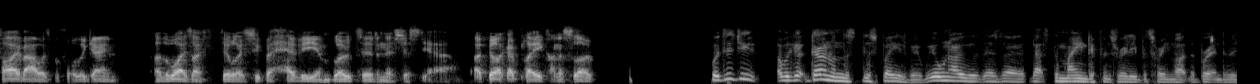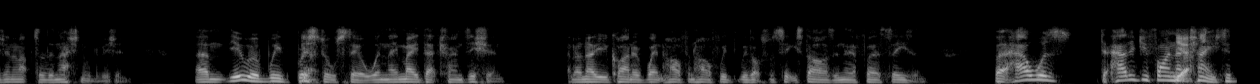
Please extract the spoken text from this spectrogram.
five hours before the game. Otherwise, I feel like super heavy and bloated, and it's just yeah, I feel like I play kind of slow. Well, did you? Are we going on the, the speed of it? We all know that there's a that's the main difference really between like the Britton division and up to the national division. Um, you were with Bristol yeah. still when they made that transition and I know you kind of went half and half with, with Oxford City Stars in their first season. But how was how did you find that yeah. change? Did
